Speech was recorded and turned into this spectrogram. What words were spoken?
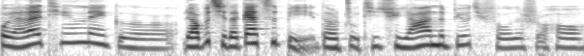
我原来听那个了不起的盖茨比的主题曲《Young and Beautiful》的时候，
